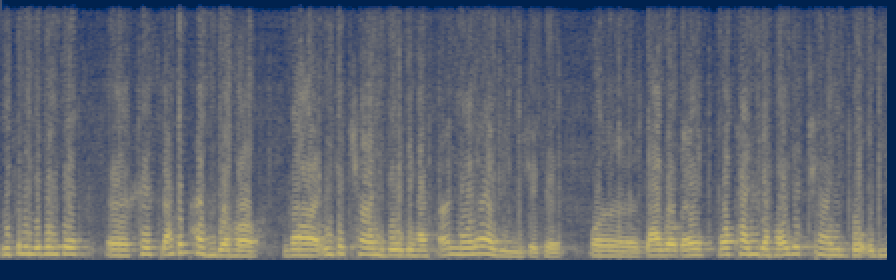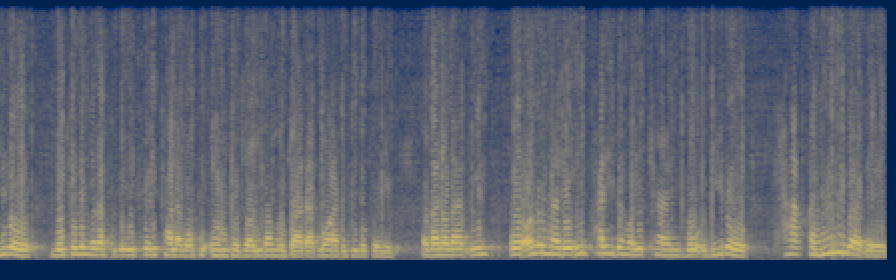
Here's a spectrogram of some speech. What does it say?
می‌تونیم بگیم که خصلت پدیده ها و اینکه چند بعدی هستن مانع از این میشه که در واقع ما پدیده های چند بعدی رو بتونیم به وسیله یک سری کلمات انتظایی و مجرد معرفی بکنیم. و بنابراین قرآن اومده این پدیده های چند بعدی رو تقلیلی داده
